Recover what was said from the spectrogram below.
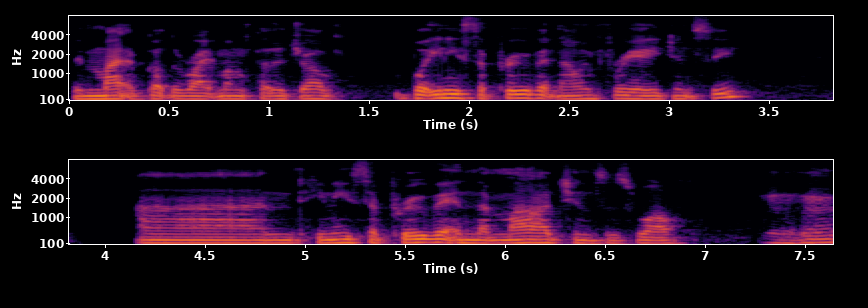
we might have got the right man for the job. But he needs to prove it now in free agency. And he needs to prove it in the margins as well. Mm-hmm.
